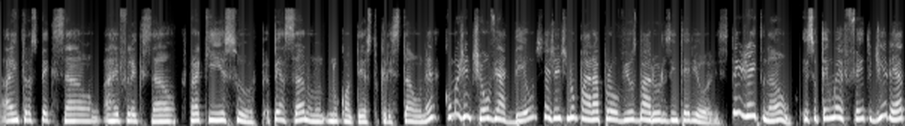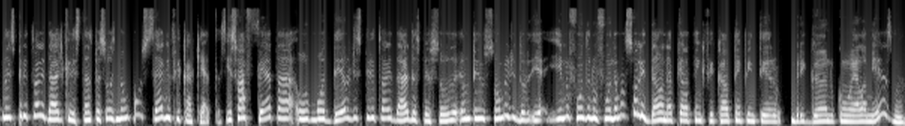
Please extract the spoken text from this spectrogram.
a introspecção, a reflexão, para que isso, pensando no, no, contexto cristão, né? Como a gente ouve a Deus e a gente não parar para ouvir os barulhos interiores? Tem jeito não. Isso tem um efeito direto na espiritualidade cristã. As pessoas não conseguem ficar quietas. Isso afeta o modelo de espiritualidade das pessoas. Eu não tenho sombra de dúvida. E, e no fundo, no fundo, é uma solidão, né? Porque ela tem que ficar o tempo inteiro brigando com ela mesma.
